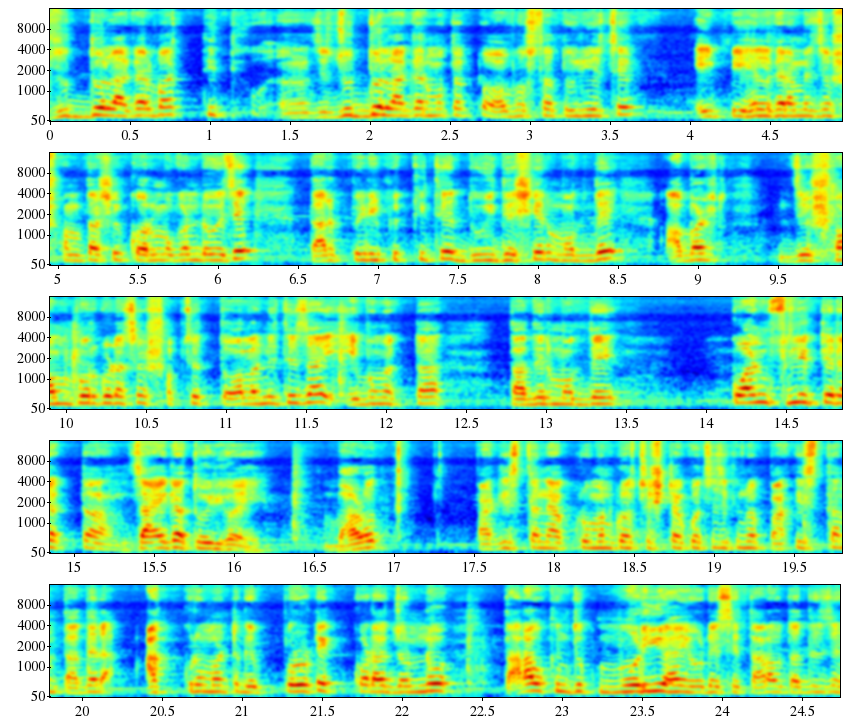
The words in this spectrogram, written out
যুদ্ধ লাগার বা তৃতীয় যুদ্ধ লাগার মতো একটা অবস্থা তৈরি হয়েছে। এই পেহেলগ্রামে যে সন্ত্রাসী কর্মকাণ্ড হয়েছে, তার পরিপ্রেক্ষিতে দুই দেশের মধ্যে আবার যে সম্পর্কটা আছে সবচেয়ে তলা নিতে যায় এবং একটা তাদের মধ্যে কনফ্লিক্টের একটা জায়গা তৈরি হয়। ভারত পাকিস্তানে আক্রমণ করার চেষ্টা করছে যে কিংবা পাকিস্তান তাদের আক্রমণটাকে প্রোটেক্ট করার জন্য তারাও কিন্তু মরিয়া হয়ে উঠেছে। তারাও তাদের যে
